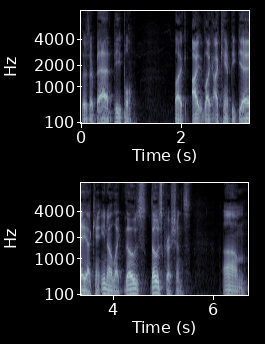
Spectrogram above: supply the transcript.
Those are bad people. Like I like I can't be gay. I can't, you know, like those those Christians, um,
